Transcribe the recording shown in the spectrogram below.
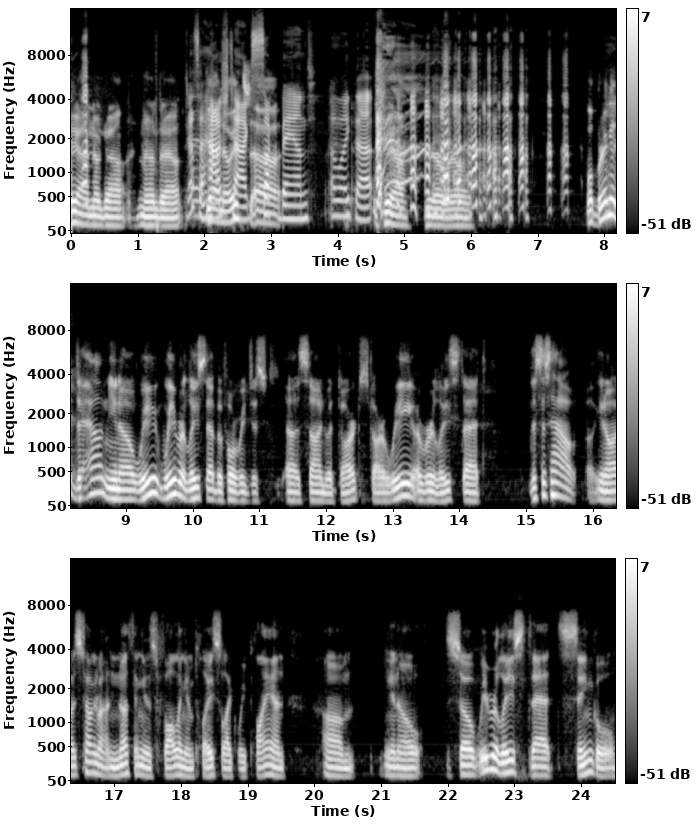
yeah, no doubt, no doubt. That's a Yeah, no, hashtag it's, uh, suck band. I like that. Yeah, yeah, really. Well, bring it down. You know, we we released that before we just uh, signed with Dark Star. We uh, released that. This is how uh, you know. I was talking about nothing is falling in place like we plan. Um, you know, so we released that single,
